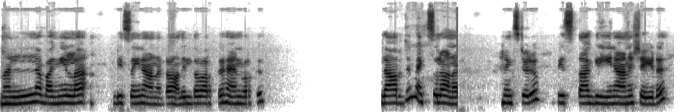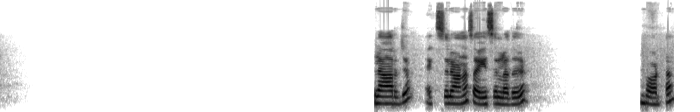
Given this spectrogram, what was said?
നല്ല ഭംഗിയുള്ള ഡിസൈൻ ആണ് കേട്ടോ അതിലത്തെ വർക്ക് ഹാൻഡ് വർക്ക് ലാർജും എക്സലും ആണ്. നെക്സ്റ്റ് ഒരു പിസ്ത ഗ്രീൻ ആണ് ഷെയ്ഡ് ലാർജും എക്സലും ആണ് സൈസ് ഉള്ളത്. ബോട്ടം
